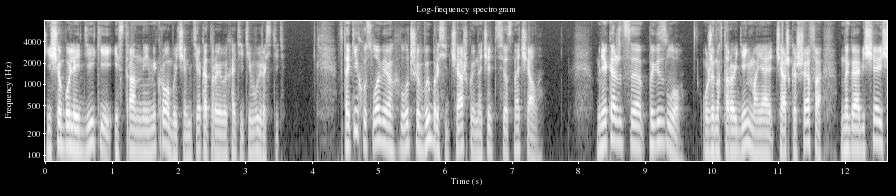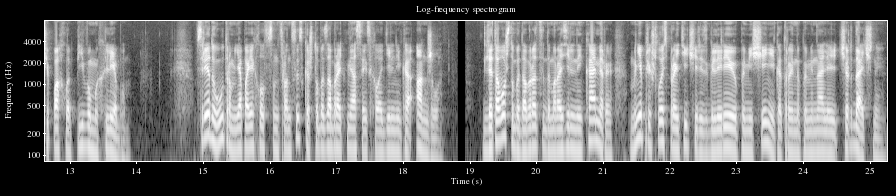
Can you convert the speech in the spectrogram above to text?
еще более дикие и странные микробы, чем те, которые вы хотите вырастить. В таких условиях лучше выбросить чашку и начать все сначала. Мне кажется, повезло. Уже на второй день моя чашка шефа многообещающе пахла пивом и хлебом. В среду утром я поехал в Сан-Франциско, чтобы забрать мясо из холодильника Анджела. Для того, чтобы добраться до морозильной камеры, мне пришлось пройти через галерею помещений, которые напоминали чердачные.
